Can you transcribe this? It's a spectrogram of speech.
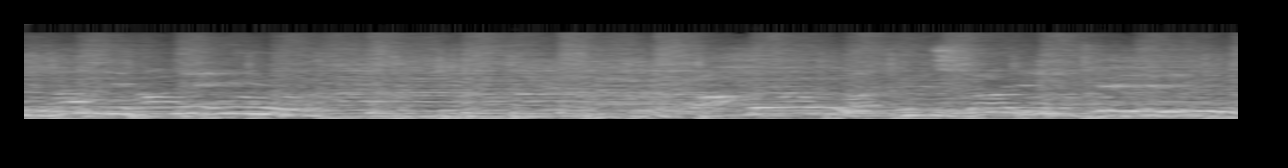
Honey, honey, I'm the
